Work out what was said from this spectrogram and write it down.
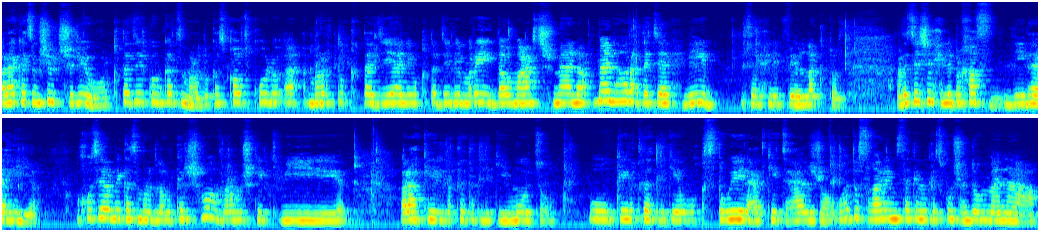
راه كتمشيو تشريوه القطة ديالكم كتمرض وكتبقاو تقولوا أه مرضت القطة ديالي والقطة ديالي مريضة وما عرفتش مالها. مالها؟ راه عطيتيها الحليب. عطيتيها الحليب فيه اللاكتوز عطيتيها شي الحليب الخاص ليها هي. اخوتي راه ملي كتمرض لهم كرشهم راه مشكل كبير. راه كاين القطط اللي كيموتوا وكاين القطط اللي وقت طويل عاد كيتعالجوا وهادو صغارين مساكن ما كتكونش عندهم مناعة.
